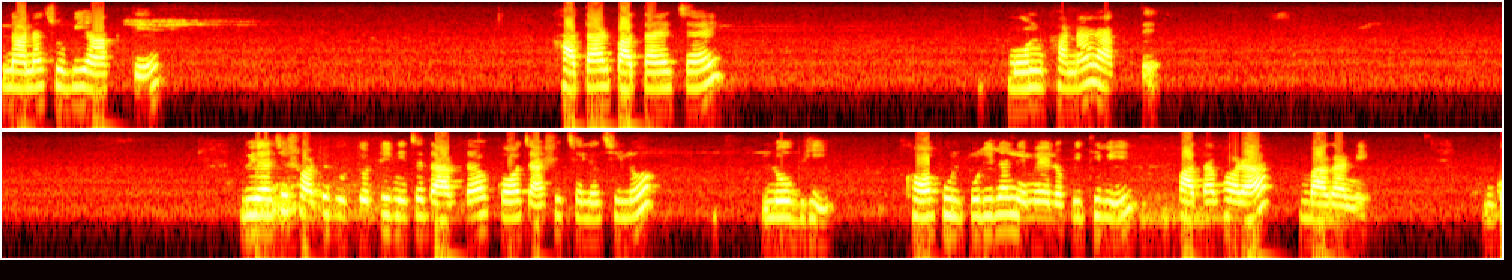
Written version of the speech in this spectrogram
নানা ছবি আঁকতে। খাতার পাতায় চাই মনখানা রাখতে। দুই আছে সঠিক উত্তরটি নিচে দাগ দাও। ক চাষি ছেলে ছিল লোভী। খ, ফুলপুরিনা নেমে এলো পৃথিবীর পাতা ভরা বাগানে। গ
